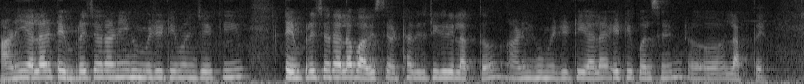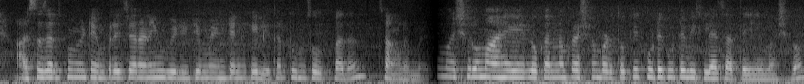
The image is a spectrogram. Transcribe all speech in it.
आणि याला टेम्परेचर आणि ह्युमिडिटी म्हणजे की टेम्परेचर याला बावीस ते अठ्ठावीस डिग्री लागतं आणि ह्युमिडिटी याला एटी पर्सेंट लागते. असं जर तुम्ही टेम्परेचर आणि ह्युमिडिटी मेंटेन केली तर तुमचं उत्पादन चांगलं मिळेल. मशरूम आहे लोकांना प्रश्न पडतो की कुठे कुठे विकल्या जाते ही मशरूम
